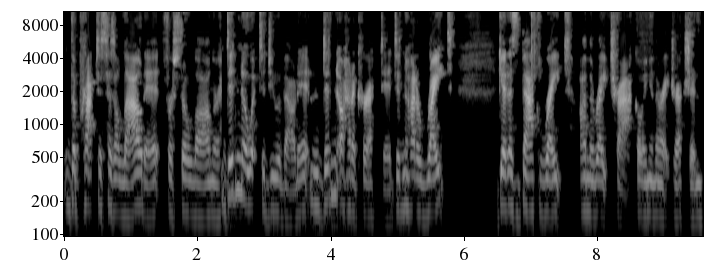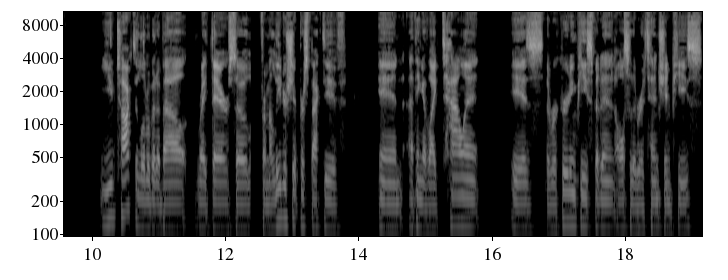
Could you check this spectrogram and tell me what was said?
the practice has allowed it for so long or didn't know what to do about it and didn't know how to correct it, didn't know how to write get us back right on the right track, going in the right direction. You talked a little bit about right there. So, from a leadership perspective, and I think of like talent is the recruiting piece, but then also the retention piece.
